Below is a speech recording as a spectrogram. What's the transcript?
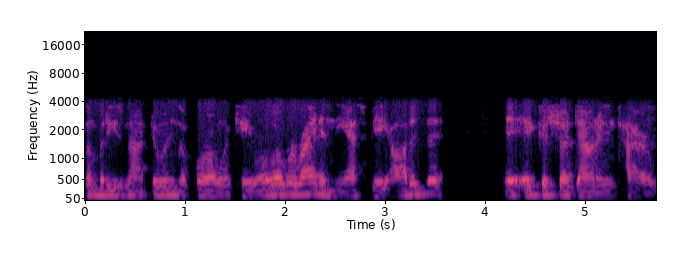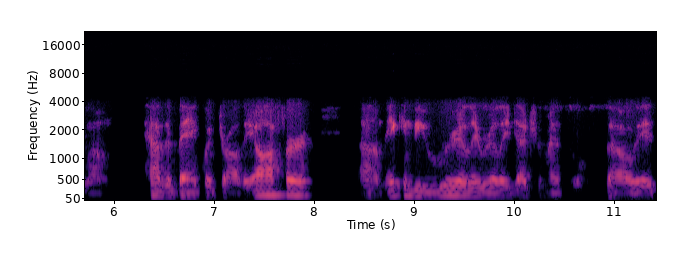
somebody's not doing the 401k rollover right and the SBA audits it, it, it could shut down an entire loan, have the bank withdraw the offer. Um, it can be really, really detrimental. So it's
